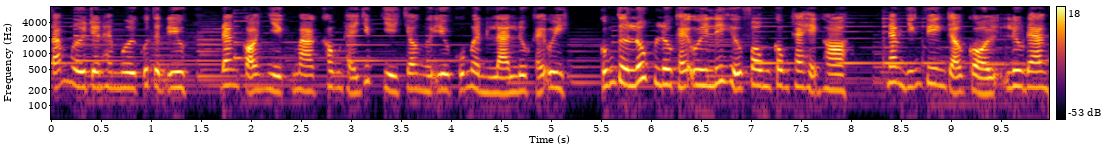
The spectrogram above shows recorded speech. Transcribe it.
80 trên 20 của tình yêu đang cọ nhiệt mà không thể giúp gì cho người yêu của mình là Lưu Khải Uy. Cũng từ lúc Lưu Khải Uy Lý Hiểu Phong công khai hẹn hò, nam diễn viên gạo cội Lưu Đan,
